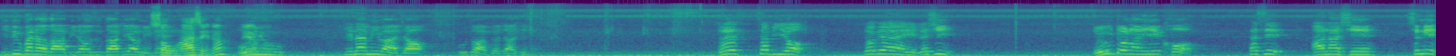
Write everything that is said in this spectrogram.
ဒီသူဘက်တော်သားပြည်တော်စုသားတယောက်အနေနဲ့စုံ90နော်ဘုံယူကျင်းနှမိပါကြောင်းဥစွာပြောကြားခြင်းတယ်ဒါဆက်ပြီးတော့ပြောပြရရင်လက်ရှိ လူဒေါ်လာရေးခေါ်ဖက်စစ်အာနာရှင်စနစ်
